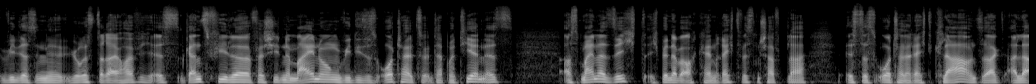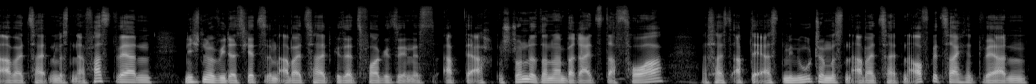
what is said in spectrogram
wie das in der Juristerei häufig ist, ganz viele verschiedene Meinungen, wie dieses Urteil zu interpretieren ist. Aus meiner Sicht, ich bin aber auch kein Rechtswissenschaftler, ist das Urteil recht klar und sagt, alle Arbeitszeiten müssen erfasst werden. Nicht nur, wie das jetzt im Arbeitszeitgesetz vorgesehen ist, ab der achten Stunde, sondern bereits davor. Das heißt, ab der ersten Minute müssen Arbeitszeiten aufgezeichnet werden.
